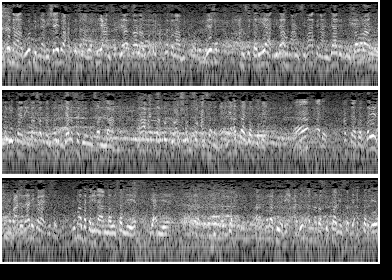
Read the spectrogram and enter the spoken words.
حدثنا أبو بكر بن أبي شيبة حدثنا وكيع عن سفيان قال أبو بكر حدثنا محمد بن بشر عن زكريا كلاهما عن سماك عن جابر بن سمره أن النبي كان إذا صلى الفجر جلس في مصلى. آه حتى تطلع الشمس حسنا يعني حتى ترتفع. ها آه هذا حتى ترتفع ثم بعد ذلك يصلي. وما ذكر هنا أنه يصلي يعني الضحى. ولكن في احاديث أن الرسول كان يصلي أكثر إيه؟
